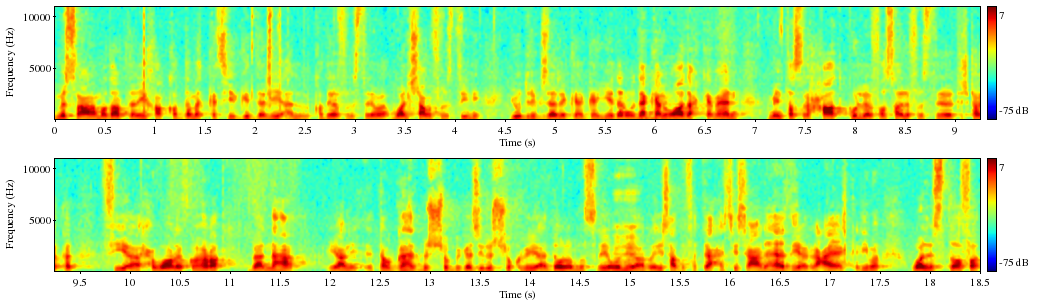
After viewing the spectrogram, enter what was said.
مصر على مدار تاريخها قدمت كثير جدا للقضية الفلسطينية والشعب الفلسطيني يدرك ذلك جيدا وده كان واضح كمان من تصريحات كل الفصائل الفلسطينية التي شاركت في حوار القاهرة بأنها يعني توجهت بالشكر بجزيل الشكر للدولة المصرية وللرئيس عبد الفتاح السيسي على هذه الرعاية الكريمة والاستضافة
